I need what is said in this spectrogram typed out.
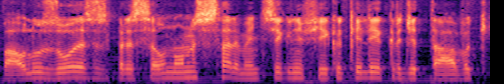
Paulo usou essa expressão, não necessariamente significa que ele acreditava que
